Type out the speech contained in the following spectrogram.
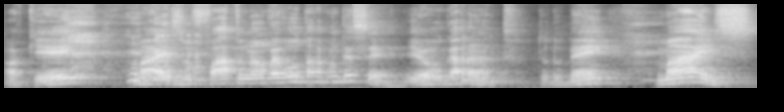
ok? Mas o fato não vai voltar a acontecer, eu garanto, tudo bem? Mas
